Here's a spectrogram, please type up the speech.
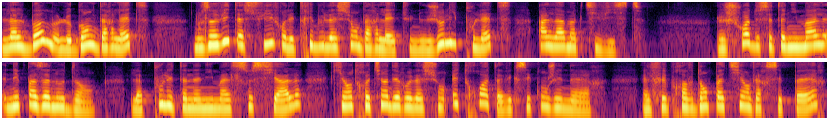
l'album Le gang d'Arlette nous invite à suivre les tribulations d'Arlette, une jolie poulette à l'âme activiste. Le choix de cet animal n'est pas anodin. La poule est un animal social qui entretient des relations étroites avec ses congénères. Elle fait preuve d'empathie envers ses pairs,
